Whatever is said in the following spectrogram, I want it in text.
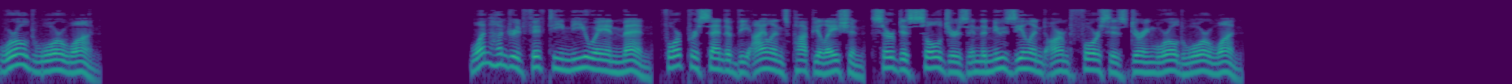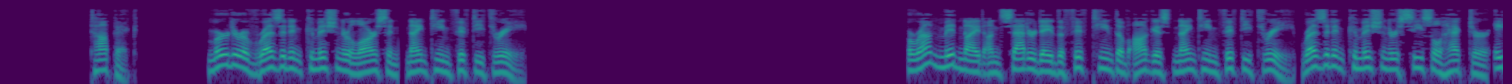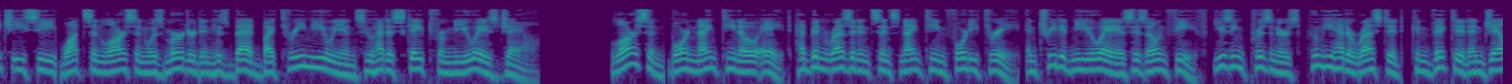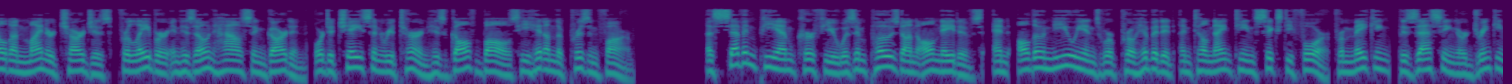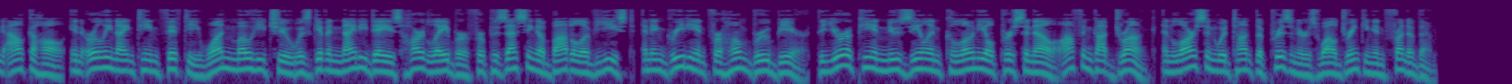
World War I 150 Niuean men, 4% of the island's population, served as soldiers in the New Zealand Armed Forces during World War I. Topic. Murder of Resident Commissioner Larson, 1953 Around midnight on Saturday 15 August 1953, Resident Commissioner Cecil Hector Watson Larson was murdered in his bed by three Niueans who had escaped from Niue's jail. Larson born 1908 had been resident since 1943, and treated Niue as his own fief, using prisoners, whom he had arrested, convicted and jailed on minor charges, for labor in his own house and garden, or to chase and return his golf balls he hit on the prison farm. A 7 p.m. curfew was imposed on all natives, and, although Niueans were prohibited until 1964 from making, possessing or drinking alcohol in early 1951 one Mohichu was given 90 days hard labor for possessing a bottle of yeast, an ingredient for home brew beer. The European New Zealand colonial personnel often got drunk, and Larson would taunt the prisoners while drinking in front of them.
